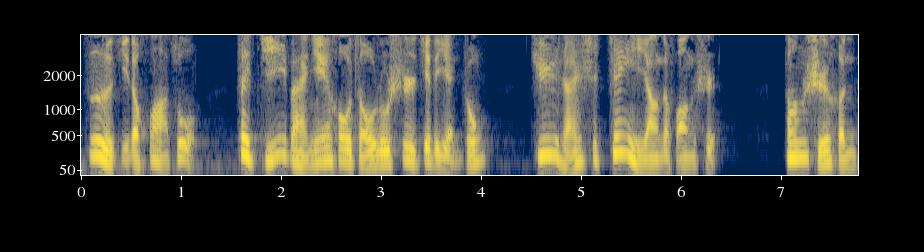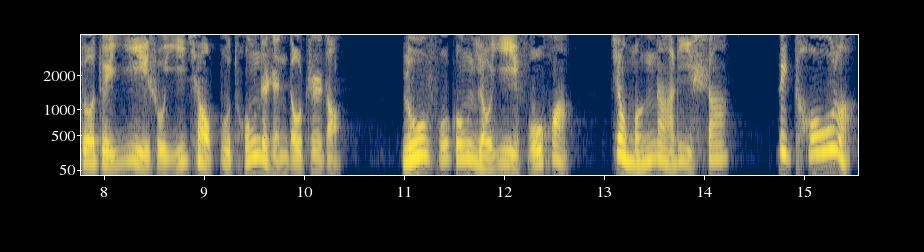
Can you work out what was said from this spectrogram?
自己的画作在几百年后走入世界的眼中，居然是这样的方式。当时很多对艺术一窍不通的人都知道。卢浮宫有一幅画叫《蒙娜丽莎》，被偷了。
